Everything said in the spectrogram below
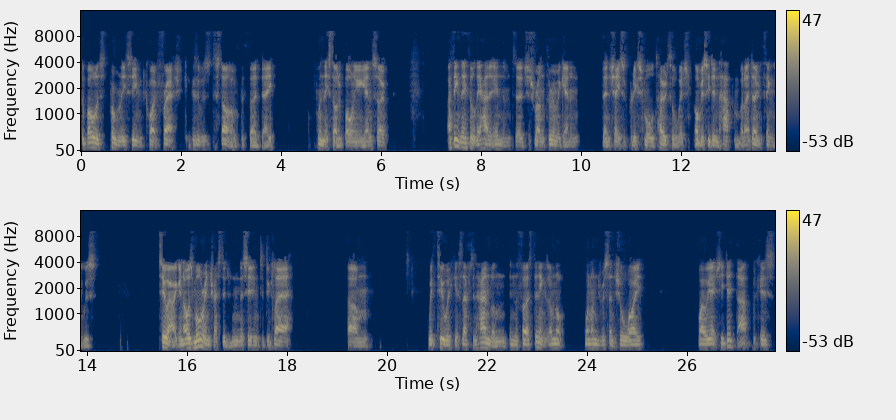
the bowlers probably seemed quite fresh because it was the start of the third day when they started bowling again. So I think they thought they had it in them to just run through them again and then chase a pretty small total, which obviously didn't happen. But I don't think it was too arrogant. I was more interested in the decision to declare um, with two wickets left in hand on in the first innings. I'm not 100% sure why why we actually did that because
